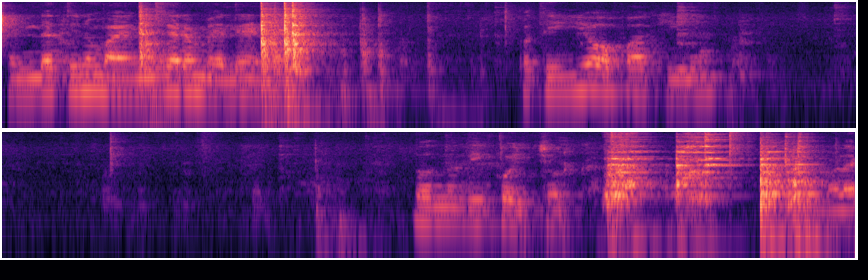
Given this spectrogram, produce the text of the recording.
എല്ലാത്തിനും ഭയങ്കര വിലയുണ്ട്. അപ്പോൾ തീ ഓഫാക്കിന്. ഇതൊന്ന് ഇതിലേക്ക് ഒഴിച്ചു കൊടുക്കാം. നമ്മളെ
